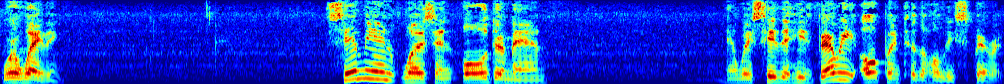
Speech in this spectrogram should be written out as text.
were waiting. Simeon was an older man, and we see that he's very open to the Holy Spirit.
